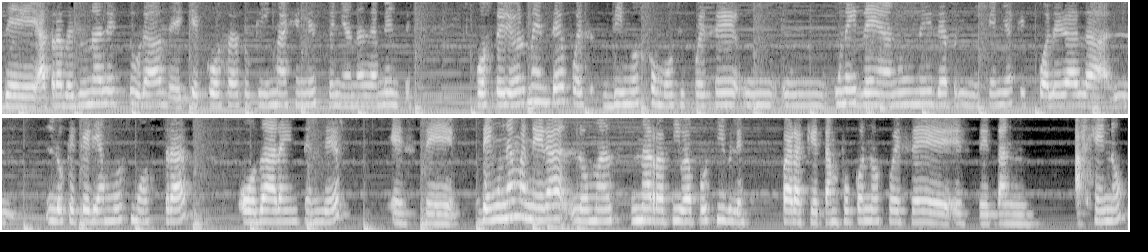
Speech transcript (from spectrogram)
de, a través de una lectura de qué cosas o qué imágenes venían a la mente. Posteriormente, pues, dimos como si fuese un, una idea, ¿no? Una idea primigenia, que cuál era la, lo que queríamos mostrar o dar a entender, este, de una manera lo más narrativa posible para que tampoco no fuese este, tan ajeno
